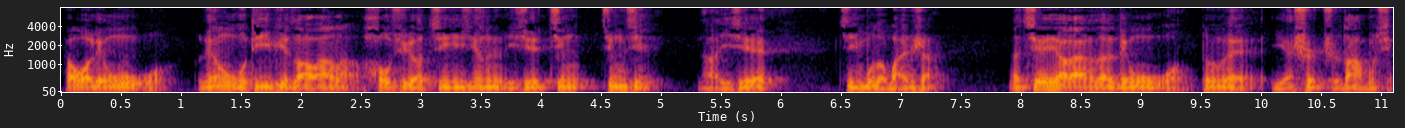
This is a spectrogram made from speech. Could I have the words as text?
包括零五五，零五第一批造完了，后续要进行一些精精进啊，一些进一步的完善。那接下来的零五五吨位也是只大不小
